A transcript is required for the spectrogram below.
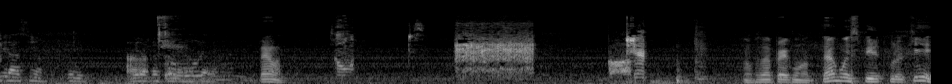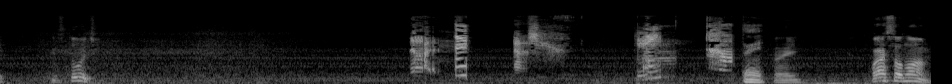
Virar assim, ó. Virar pra cima na tela. Tela. Vamos fazer uma pergunta. Tem algum espírito por aqui? No estúdio? Tem. Aí. Qual é o seu nome?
